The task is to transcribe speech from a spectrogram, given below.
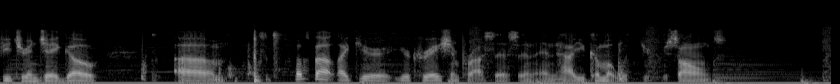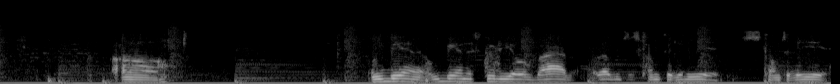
featuring Jay Go. Um, so tell us about like your your creation process and, and how you come up with your, your songs. um, we be in we be in the studio vibing. Whatever just come to the head, just come to the head.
